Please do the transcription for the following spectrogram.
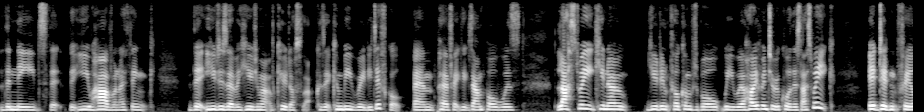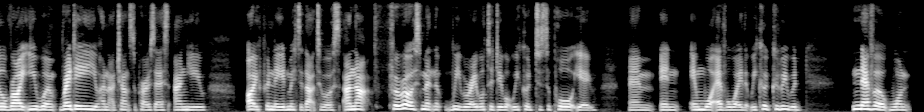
the needs that that you have, and I think that you deserve a huge amount of kudos for that because it can be really difficult. Um, perfect example was last week. You know, you didn't feel comfortable. We were hoping to record this last week. It didn't feel right. You weren't ready. You hadn't had a chance to process, and you openly admitted that to us and that for us meant that we were able to do what we could to support you um in in whatever way that we could because we would never want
